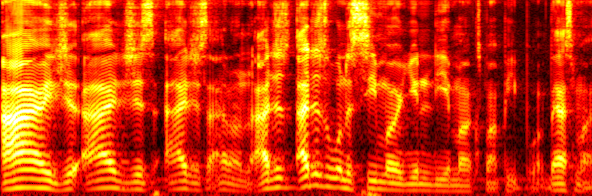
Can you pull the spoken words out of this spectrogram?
I just, I just, I just, I don't know. I just, I just want to see more unity amongst my people. That's my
